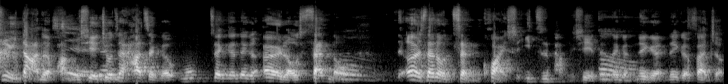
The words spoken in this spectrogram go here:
巨大的螃蟹，大螃蟹就在它整个屋、整个那个二楼、三楼、嗯。二三楼整块是一只螃蟹的那个、嗯。那个那个范畴，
